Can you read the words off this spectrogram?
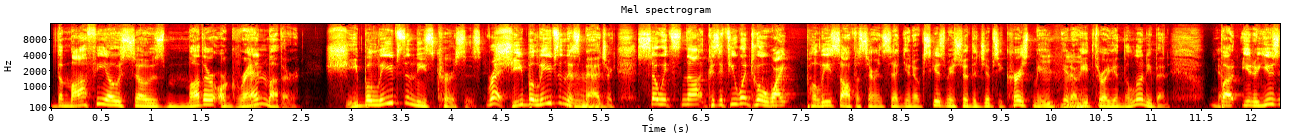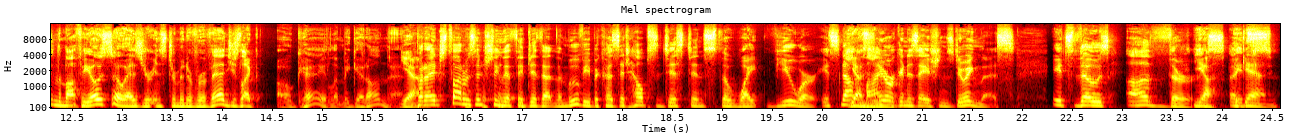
the mafioso's mother or grandmother. She believes in these curses. Right. She believes in this mm-hmm. magic. So it's not because if you went to a white police officer and said, you know, excuse me, sir, the gypsy cursed me, you know, mm-hmm. he'd throw you in the loony bin. But, you know, using the mafioso as your instrument of revenge, he's like, okay, let me get on that. Yeah, But I just thought it was interesting that they did that in the movie because it helps distance the white viewer. It's not Yes. my mm-hmm. organization's doing this. It's those others Yeah. it's- again.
